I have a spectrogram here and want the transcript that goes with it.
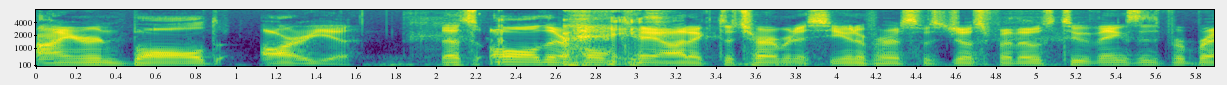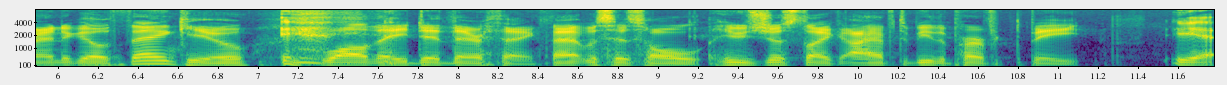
iron balled Arya. That's all their whole Right. chaotic determinist universe was just for those two things and for Bran to go, thank you, while they did their thing. That was his whole. He was just like, I have to be the perfect bait. yeah.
